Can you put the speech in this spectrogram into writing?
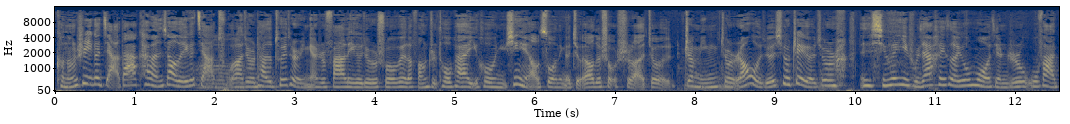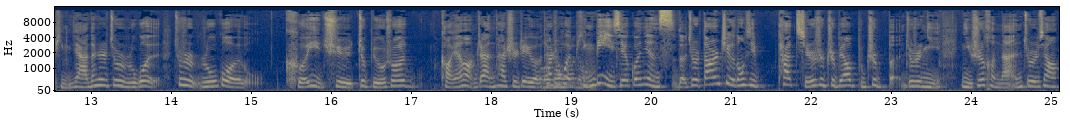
可能是一个假，大家开玩笑的一个假图啊，就是他的 Twitter 应该是发了一个，就是说为了防止偷拍，以后女性也要做那个九幺的手势了，就证明就是。然后我觉得就这个就是行为艺术家黑色幽默，简直无法评价。但是就是如果就是如果可以去，就比如说。考研网站它是这个，它是会屏蔽一些关键词的。就是当然，这个东西它其实是治标不治本，就是你你是很难，就是像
